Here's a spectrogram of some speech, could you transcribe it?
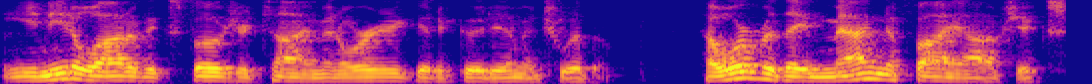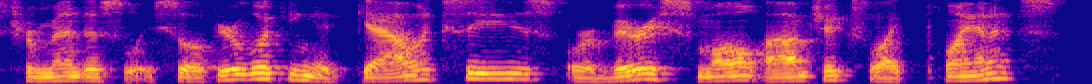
You need a lot of exposure time in order to get a good image with them. However, they magnify objects tremendously. So if you're looking at galaxies or very small objects like planets,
